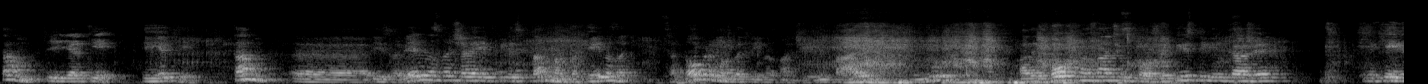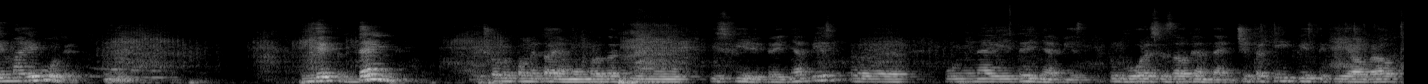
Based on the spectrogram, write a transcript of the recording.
Там І які? і які? Там е, Ізавель назначає піст, там Мардахей назначає. Це добре Мардахей назначив, він правильно, він нужний. Але Бог назначив теж піст, і він каже, який він має бути. Є день, якщо ми пам'ятаємо у Мардахі у Ісфірі три дня піст, е, у Ніневії три дня піст. Тут говориться за один день. Чи такий піст, який я обрав,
